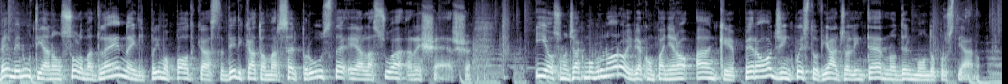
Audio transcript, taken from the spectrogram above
Benvenuti a Non Solo Madeleine, il primo podcast dedicato a Marcel Proust e alla sua recherche. Io sono Giacomo Brunoro e vi accompagnerò anche per oggi in questo viaggio all'interno del mondo prustiano.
